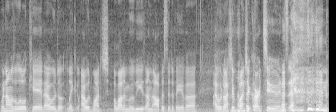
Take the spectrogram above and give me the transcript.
when I was a little kid, I would like I would watch a lot of movies. I'm the opposite of Ava. I would watch a bunch of cartoons, and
